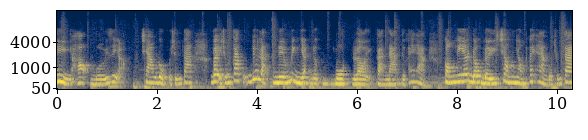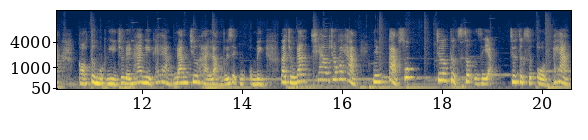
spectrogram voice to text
thì họ mới gì ạ? Trao đổi với chúng ta. Vậy chúng ta cũng biết là nếu mình nhận được một lời phản nàn từ khách hàng, có nghĩa đâu đấy trong nhóm khách hàng của chúng ta có từ 1.000 cho đến 2.000 khách hàng đang chưa hài lòng với dịch vụ của mình và chúng đang trao cho khách hàng những cảm xúc chưa thực sự gì ạ? Chưa thực sự ổn, khách hàng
